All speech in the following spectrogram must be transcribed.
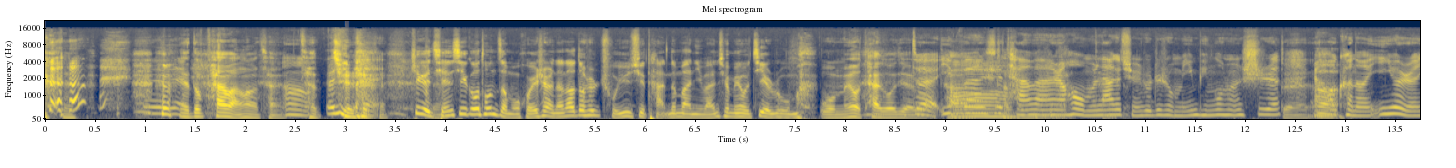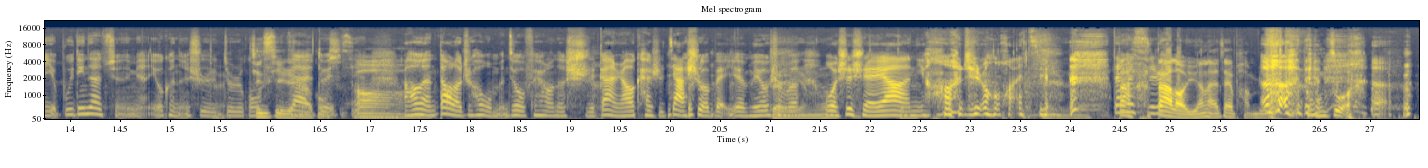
对对对。那 都拍完了才嗯。才哎确认，这个前期沟通怎么回事？难道都是楚玉去谈的吗？你完全没有介入吗？我没有太多介入。对，一般是哦谈完，然后我们拉个群说这是我们音频工程师，然后啊。可能音乐人也不一定在群里面，有可能是就是公司在对接。然后可能到了之后，我们就非常的实干，然后开始架设备，也没有什么我是谁呀、对你好这种环节。对。对但是其实大大佬原来在旁边 工作，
